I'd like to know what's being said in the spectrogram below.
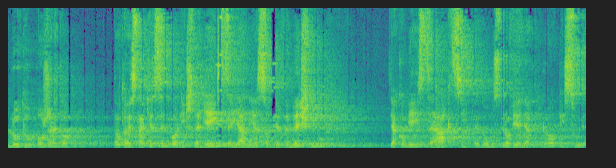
ludu Bożego. No to jest takie symboliczne miejsce, Jan je sobie wymyślił jako miejsce akcji tego uzdrowienia, które opisuje.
